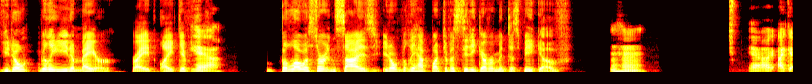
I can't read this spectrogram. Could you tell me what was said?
you don't really need a mayor, right? Like if Yeah. below a certain size, you don't really have much of a city government to speak of. Mm-hmm. Yeah, I, I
